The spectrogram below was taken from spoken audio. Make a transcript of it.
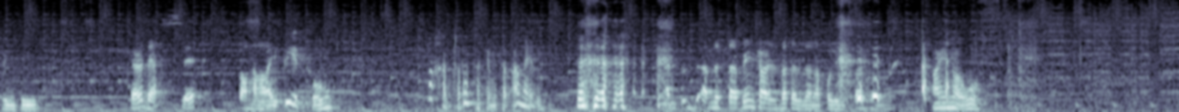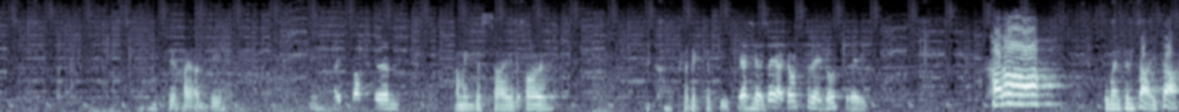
3D. They're there sick. Somehow. Alla jpirku. Aħħar tarata kemm tal-qamel. And, and Mr. Bean car is better than a police car. you know. I know. Okay, ħajaddi. I stopped him. Coming this side or... I can't predict the future. Yes, yes, yeah, go straight, go straight. Hello! He went inside, ta?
